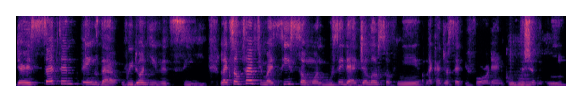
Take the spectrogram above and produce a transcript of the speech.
there is certain things that we don't even see. Like sometimes you might see someone who say they're jealous of me, like I just said before, they're in mm-hmm. competition mm-hmm. with me,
